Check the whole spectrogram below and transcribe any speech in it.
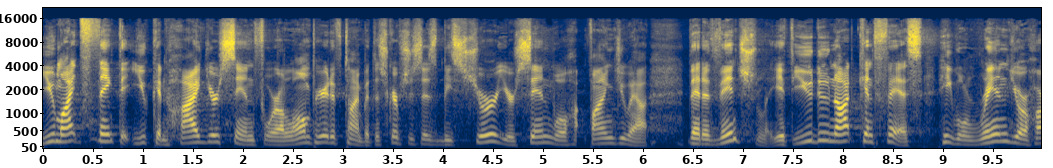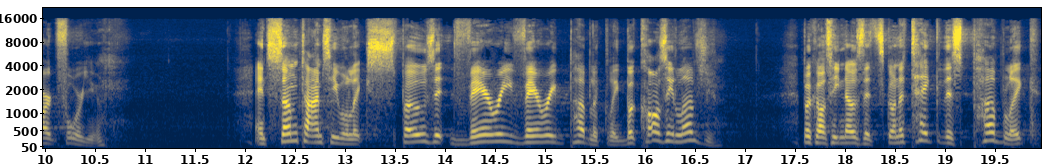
You might think that you can hide your sin for a long period of time, but the scripture says, Be sure your sin will find you out. That eventually, if you do not confess, He will rend your heart for you. And sometimes He will expose it very, very publicly because He loves you. Because He knows it's going to take this public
